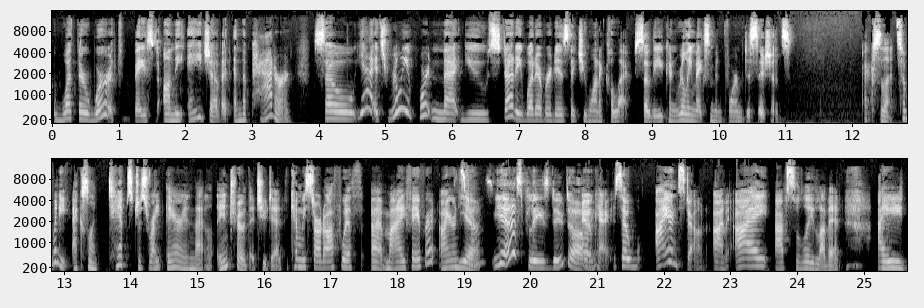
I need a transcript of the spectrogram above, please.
what they're worth based on the age of it and the pattern. So, yeah, it's really important that you study whatever it is that you want to collect so that you can really make some informed decisions. Excellent. So many excellent tips just right there in that intro that you did. Can we start off with uh, my favorite, ironstones? Yes. yes, please do, darling. Okay. So ironstone, um, I absolutely love it. I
